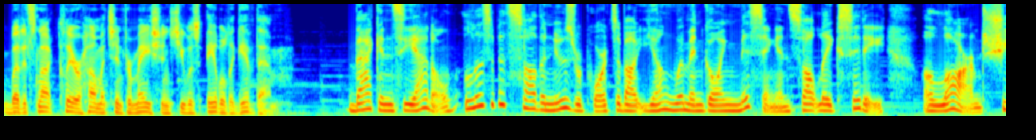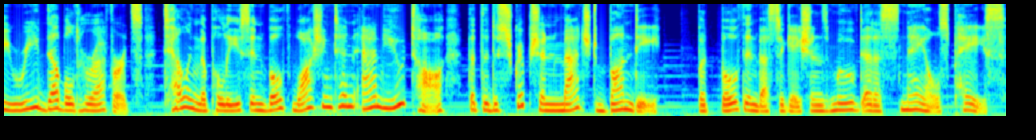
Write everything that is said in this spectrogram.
but it's not clear how much information she was able to give them. Back in Seattle, Elizabeth saw the news reports about young women going missing in Salt Lake City. Alarmed, she redoubled her efforts, telling the police in both Washington and Utah that the description matched Bundy. But both investigations moved at a snail's pace.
